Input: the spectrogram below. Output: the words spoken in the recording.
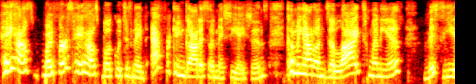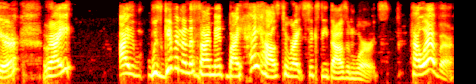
Hay House, my first Hay House book, which is named African Goddess Initiations, coming out on July 20th this year, right? I was given an assignment by Hay House to write 60,000 words. However,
